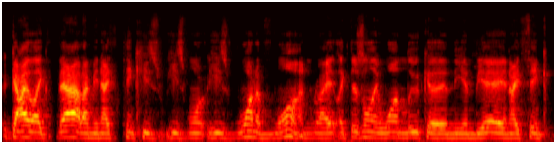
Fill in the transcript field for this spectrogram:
A guy like that, I mean, I think he's he's one he's one of one, right? Like there's only one Luka in the NBA, and I think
